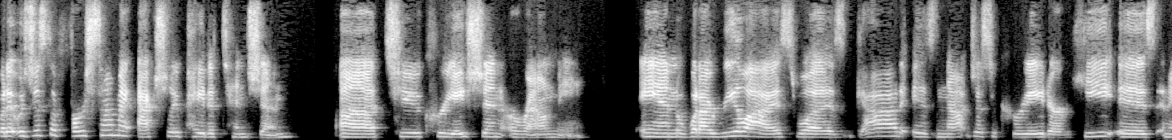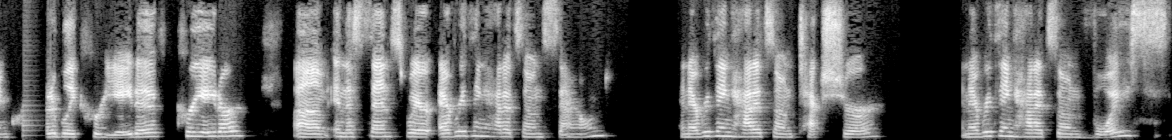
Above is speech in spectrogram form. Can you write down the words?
But it was just the first time i actually paid attention uh, to creation around me. And what i realized was god is not just a creator. He is an incredibly creative creator um, in the sense where everything had its own sound and everything had its own texture and everything had its own voice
